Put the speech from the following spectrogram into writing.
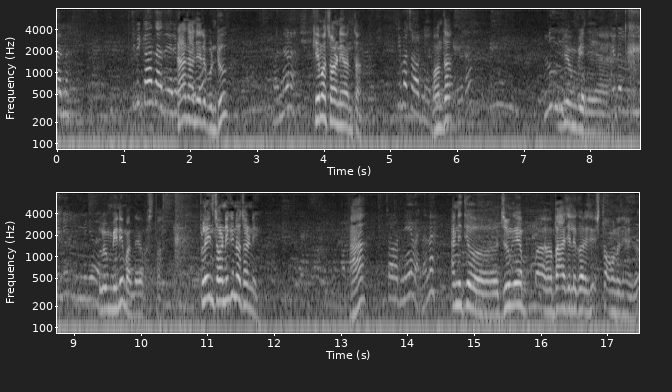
सानो। तिमी कहाँ जाँदै कहाँ भनिदेऊ न केमा चढ्ने अन्त केमा चढ्ने। लुम्बिनी। लुम्बिनी यो यहाँ त भन्दै। प्लेन चढ्ने कि नचढ्ने? अनि त्यो जुङ्गे बाजेले गरेको यस्तो आउँदो देखेको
